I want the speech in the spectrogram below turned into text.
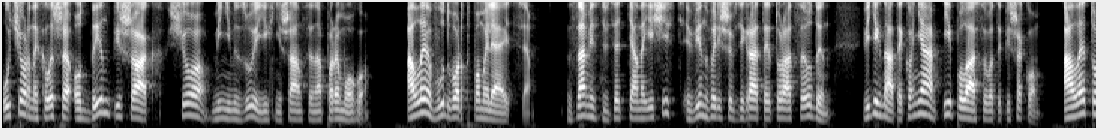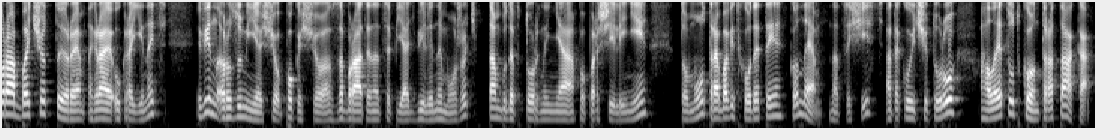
У чорних лише один пішак, що мінімізує їхні шанси на перемогу. Але Вудворд помиляється. Замість взяття на Е6 він вирішив зіграти тура С1, відігнати коня і поласувати пішаком. Але тура Б4 грає українець. Він розуміє, що поки що забрати на С5 білі не можуть, там буде вторгнення по першій лінії, тому треба відходити конем на С6, атакуючи туру, але тут контратака.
